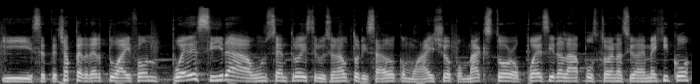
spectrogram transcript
y se te echa a perder tu iPhone, puedes ir a un centro de distribución autorizado como iShop o Mac Store o puedes ir a la Apple Store en la Ciudad de México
